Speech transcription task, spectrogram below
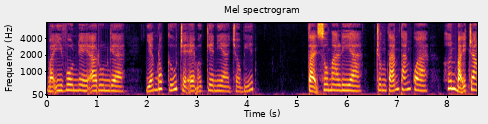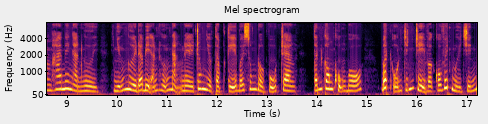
Bà Ivone Arunga, giám đốc cứu trẻ em ở Kenya cho biết. Tại Somalia, trong 8 tháng qua, hơn 720.000 người, những người đã bị ảnh hưởng nặng nề trong nhiều thập kỷ bởi xung đột vũ trang, tấn công khủng bố, bất ổn chính trị và COVID-19,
